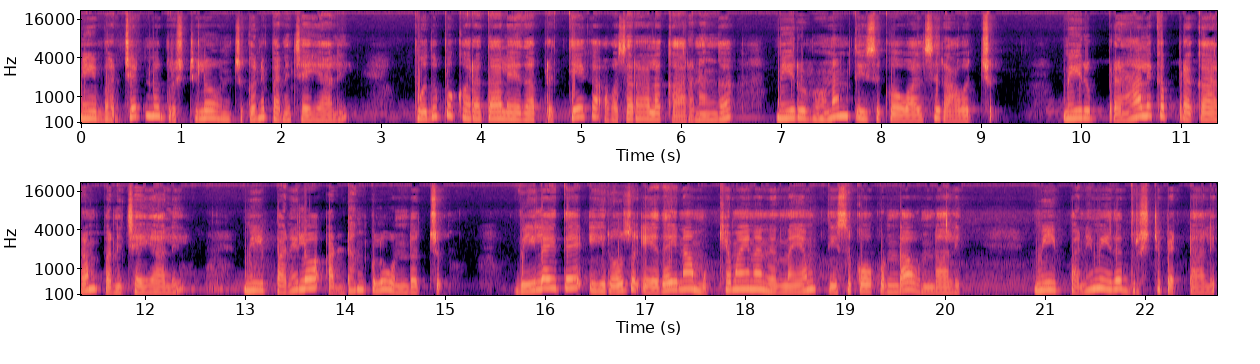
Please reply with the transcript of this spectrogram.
మీ బడ్జెట్ను దృష్టిలో ఉంచుకొని పనిచేయాలి పొదుపు కొరత లేదా ప్రత్యేక అవసరాల కారణంగా మీరు రుణం తీసుకోవాల్సి రావచ్చు. మీరు ప్రణాళిక ప్రకారం పనిచేయాలి మీ పనిలో అడ్డంకులు ఉండొచ్చు. వీలైతే ఈరోజు ఏదైనా ముఖ్యమైన నిర్ణయం తీసుకోకుండా ఉండాలి. మీ పని మీద దృష్టి పెట్టాలి.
